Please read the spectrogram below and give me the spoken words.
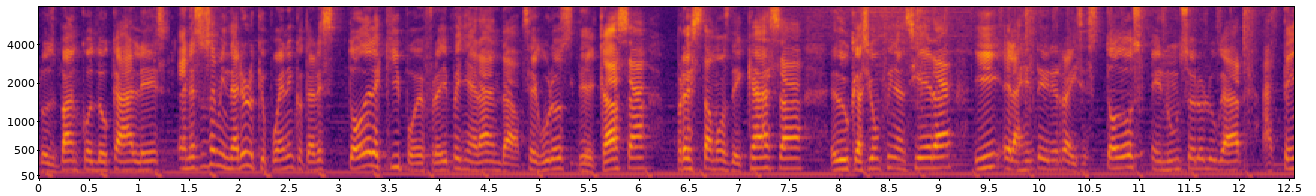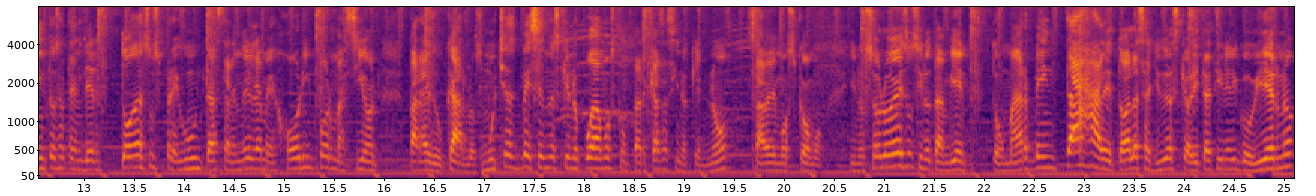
los bancos locales. En este seminario lo que pueden encontrar es todo el equipo de Freddy Peñaranda, seguros de casa, préstamos de casa, educación financiera y el agente de bienes raíces, todos en un solo lugar, atentos a atender todas sus preguntas, trayéndole la mejor información para educarlos. Muchas veces no es que no podamos comprar casa, sino que no sabemos cómo. Y no solo eso, sino también tomar ventaja de todas las ayudas que ahorita tiene el gobierno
